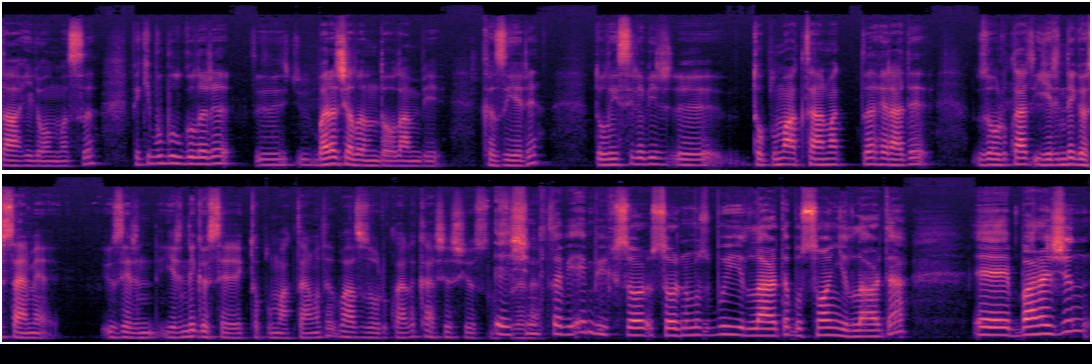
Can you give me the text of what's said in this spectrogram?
dahil olması. Peki bu bulguları e, baraj alanında olan bir kazı yeri. Dolayısıyla bir e, topluma aktarmak da herhalde zorluklar yerinde gösterme üzerin yerinde göstererek topluma aktarmada bazı zorluklarla karşılaşıyorsunuz. E, şimdi tabii en büyük sor, sorunumuz bu yıllarda, bu son yıllarda e, barajın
